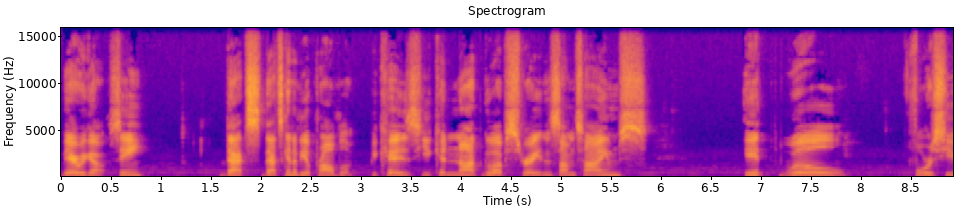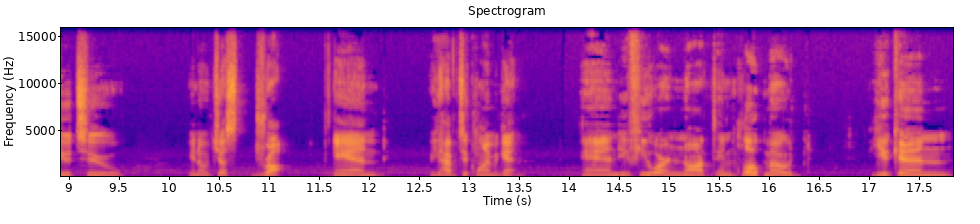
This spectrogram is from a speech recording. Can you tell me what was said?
There we go. See? that's that's gonna be a problem because you cannot go up straight and sometimes it will force you to you know just drop and you have to climb again and if you are not in cloak mode you can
